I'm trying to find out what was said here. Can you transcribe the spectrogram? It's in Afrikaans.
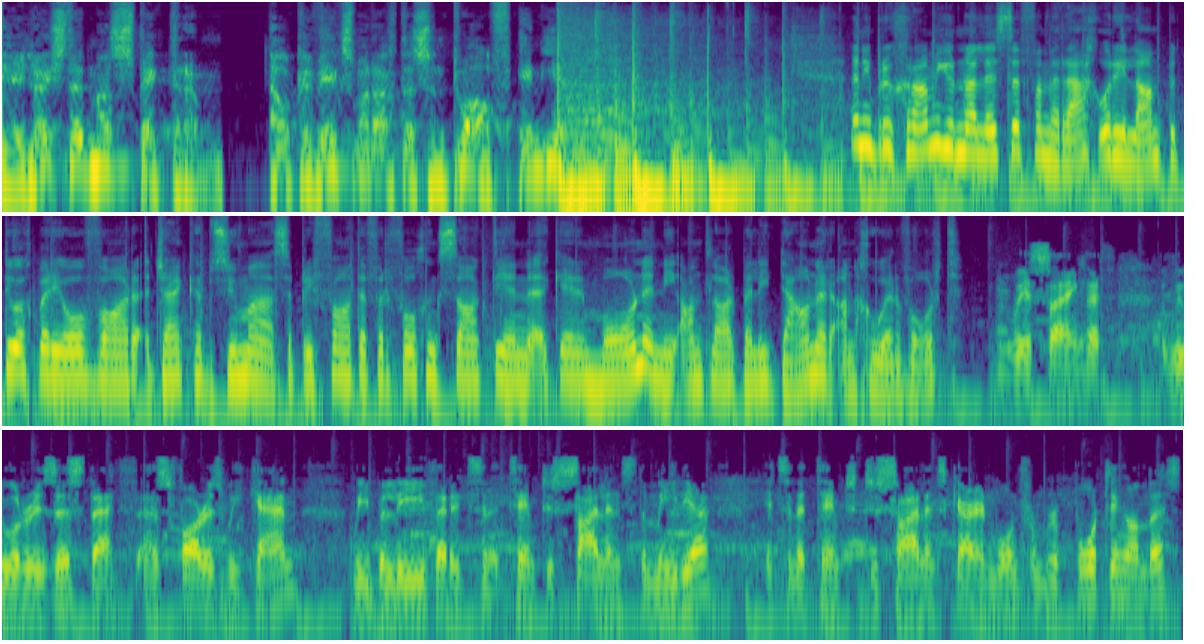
Jy luister na Spectrum elke weekmiddag tussen 12 en 1. In die program joernaliste van reg oor die land betoog by die hof waar Jacob Zuma se private vervolgingssaak teen Karen Moon en die aanklaer Billy Downer aangehoor word. And we're saying that we will resist that as far as we can. We believe that it's an attempt to silence the media. It's an attempt to silence Karen Moore from reporting on this.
